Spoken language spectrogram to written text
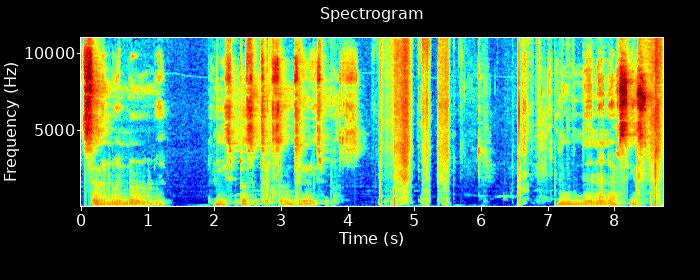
7 9 no, no, no. And Eastern Plus and Texas 7 2 Eastern Plus. And then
